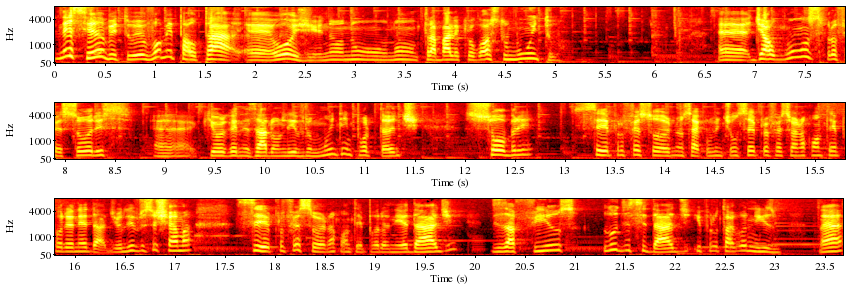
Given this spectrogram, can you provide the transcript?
nesse âmbito, eu vou me pautar é, hoje no, no, num trabalho que eu gosto muito é, de alguns professores é, que organizaram um livro muito importante sobre ser professor no século XXI, ser professor na contemporaneidade. O livro se chama Ser Professor na Contemporaneidade: Desafios, Ludicidade e Protagonismo. Né?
